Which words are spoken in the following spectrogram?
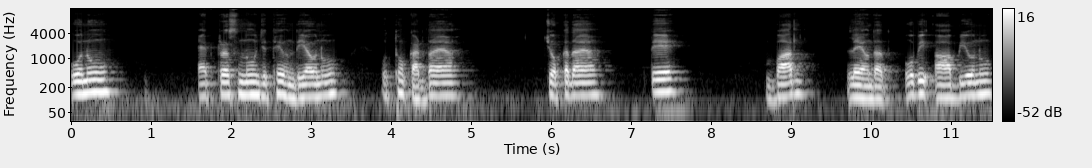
ਉਹਨੂੰ ਐਕਟਰਸ ਨੂੰ ਜਿੱਥੇ ਹੁੰਦੀ ਆ, ਉਹਨੂੰ ਉੱਥੋਂ ਕੱਢਦਾ ਆ, ਚੁੱਕਦਾ ਆ ਤੇ ਬਾਹਰ ਲੈ ਆਉਂਦਾ। ਉਹ ਵੀ ਆਪ ਵੀ ਉਹਨੂੰ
